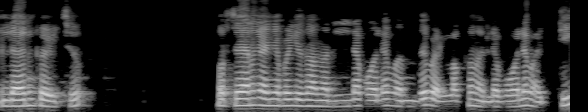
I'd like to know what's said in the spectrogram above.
എല്ലാവരും കഴിച്ചു. കുറച്ച് നേരം കഴിഞ്ഞപ്പോഴേക്കും ഇതാ നല്ല പോലെ വെന്ത് വെള്ളമൊക്കെ നല്ല പോലെ വറ്റി.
